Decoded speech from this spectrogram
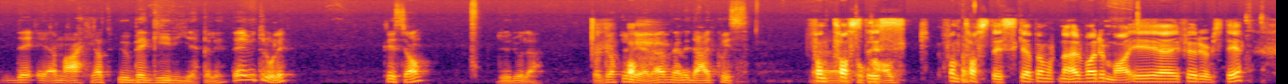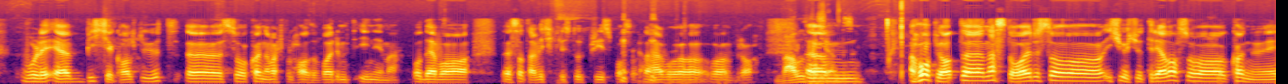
det er meg helt ubegripelig. Det er utrolig. Kristian, du ruller. Og gratulerer med den der quiz. Fantastisk, fantastisk Per Morten her varma i, i førjulstid. Hvor det er bikkjekaldt ut, eh, så kan jeg i hvert fall ha det varmt inni meg. Og det, var, det satte jeg virkelig stor pris på. Så det her var, var bra. Vel. Um, jeg håper jo at eh, neste år, så i 2023, da, så kan vi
